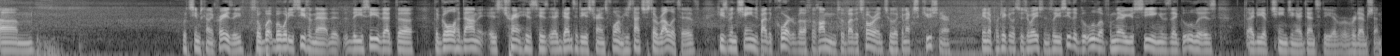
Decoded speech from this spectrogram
Um, which seems kind of crazy. So, but but what do you see from that? That, you see that the the Goel Hadam is tra- his his identity is transformed. He's not just a relative. He's been changed by the court, by the Chachamim, to by the Torah into like an executioner in a particular situation. So you see the Geula from there. You're seeing is that Geula is the idea of changing identity of, of redemption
